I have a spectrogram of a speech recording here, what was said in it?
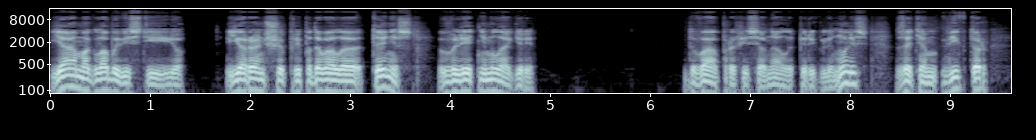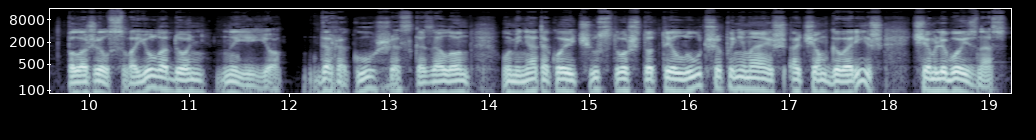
Я могла бы вести ее. Я раньше преподавала теннис в летнем лагере. Два профессионала переглянулись, затем Виктор положил свою ладонь на ее. — Дорогуша, — сказал он, — у меня такое чувство, что ты лучше понимаешь, о чем говоришь, чем любой из нас.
